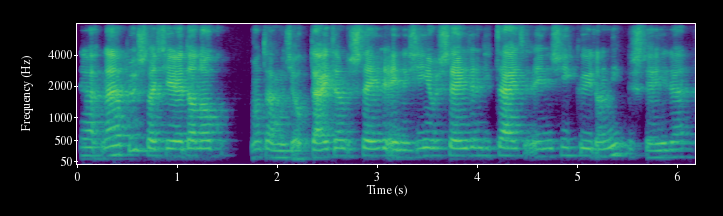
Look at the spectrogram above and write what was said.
Ja, nou ja, plus dat je dan ook, want daar moet je ook tijd aan besteden, energie aan besteden. En die tijd en energie kun je dan niet besteden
